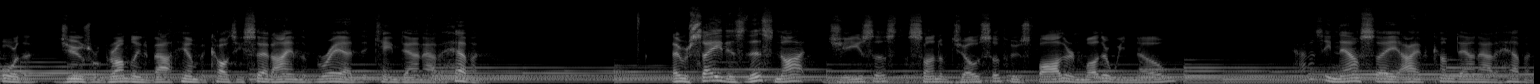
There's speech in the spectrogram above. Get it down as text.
Therefore, the Jews were grumbling about him because he said, I am the bread that came down out of heaven. They were saying, Is this not Jesus, the son of Joseph, whose father and mother we know? How does he now say, I have come down out of heaven?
